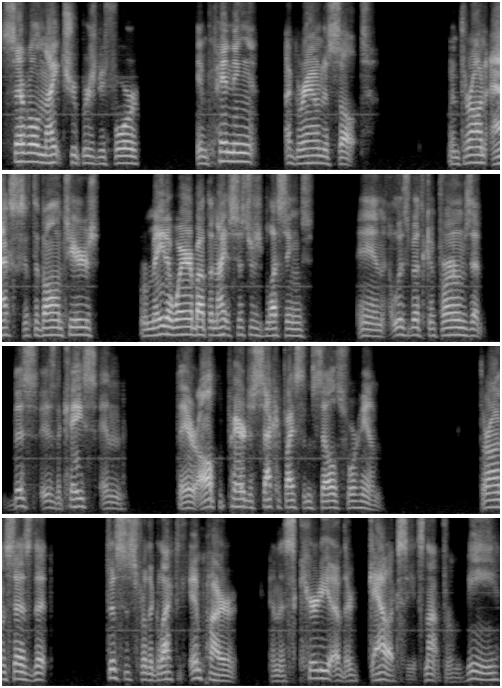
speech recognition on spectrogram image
several night troopers before impending a ground assault. When Thrawn asks if the volunteers were made aware about the Night Sisters' blessings, and Elizabeth confirms that this is the case and they are all prepared to sacrifice themselves for him. Thrawn says that this is for the Galactic Empire and the security of their galaxy. It's not for me.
